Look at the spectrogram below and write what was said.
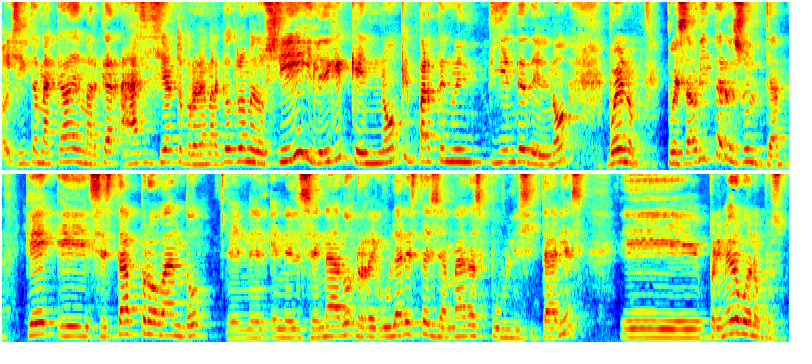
oye, sí, te me acaba de marcar, ah, sí, cierto, pero le marqué otro número, sí, y le dije que no, que parte no entiende del no. Bueno, pues ahorita resulta que eh, se está probando en el, en el Senado regular estas llamadas publicitarias, eh, primero, bueno, pues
